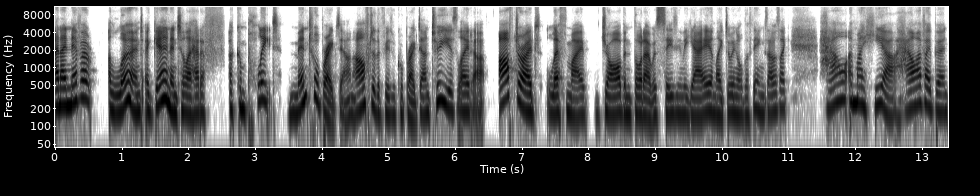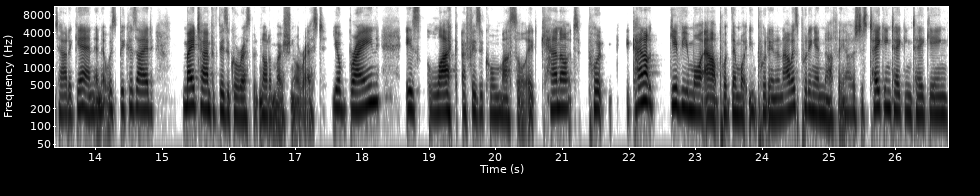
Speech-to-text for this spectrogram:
And I never uh, learned again until I had a, a complete mental breakdown after the physical breakdown two years later. After I'd left my job and thought I was seizing the yay and like doing all the things, I was like, how am I here? How have I burnt out again? And it was because I'd made time for physical rest, but not emotional rest. Your brain is like a physical muscle. It cannot put, it cannot give you more output than what you put in. And I was putting in nothing. I was just taking, taking, taking,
